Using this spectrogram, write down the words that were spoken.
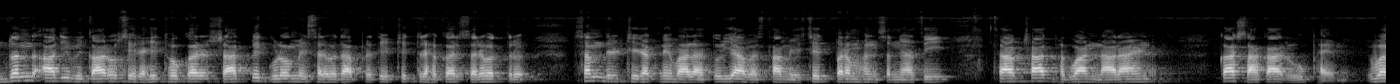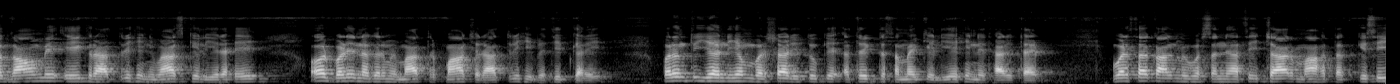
द्वंद्व आदि विकारों से रहित होकर सात्विक गुणों में सर्वदा प्रतिष्ठित रहकर सर्वत्र समदृष्टि रखने वाला तुरियावस्था में स्थित परमहंस सन्यासी साक्षात भगवान नारायण का साकार रूप है। वह गाँव में एक रात्रि ही निवास के लिए रहे और बड़े नगर में मात्र पाँच रात्रि ही व्यतीत करे। परंतु यह नियम वर्षा ऋतु के अतिरिक्त समय के लिए ही निर्धारित है। वर्षा काल में वह सन्यासी चार माह तक किसी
